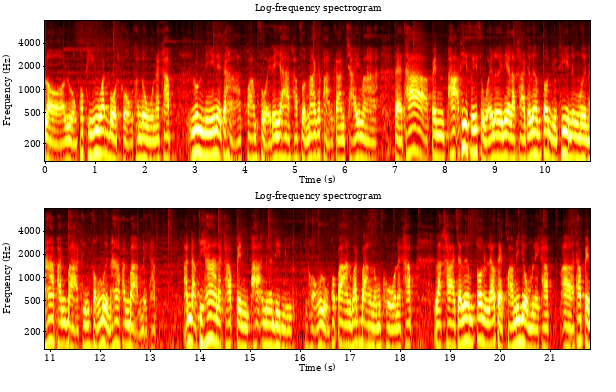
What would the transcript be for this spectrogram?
หล่อหลวงพ่อพิงค์วัดโบสถ์โก่งธนูนะครับ รุ่นนี้เนี่ยจะหาความสวยได้ยากครับ ส่วนมากจะผ่านการใช้มา แต่ถ้าเป็นพระที่สวยๆเลยเนี่ยราคาจะเริ่มต้นอยู่ที่ 15,000 บาทถึง 25,000 บาทเลยครับอันดับที่5นะครับเป็นพระเนื้อดินของหลวงพ่อปานวัดบางนมโคนะครับราคาจะเริ่มต้นแล้วแต่ความนิยมเลยครับถ้าเป็น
